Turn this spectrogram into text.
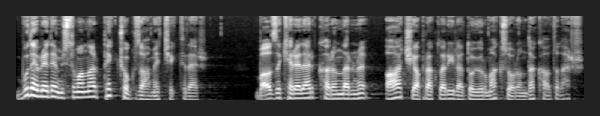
Bu devrede Müslümanlar pek çok zahmet çektiler. Bazı kereler karınlarını ağaç yapraklarıyla doyurmak zorunda kaldılar.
